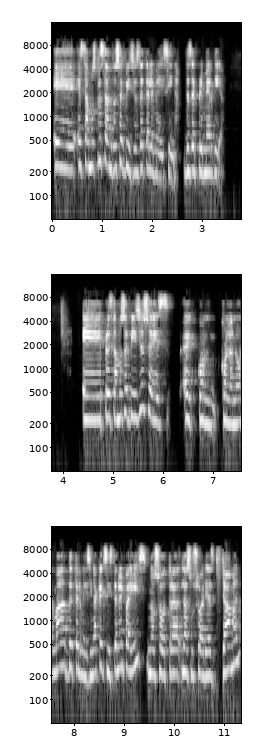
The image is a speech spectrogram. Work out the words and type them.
estamos prestando servicios de telemedicina, desde el primer día. prestamos servicios es con, con, la norma de telemedicina que existe en el país, nosotras, las usuarias llaman,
